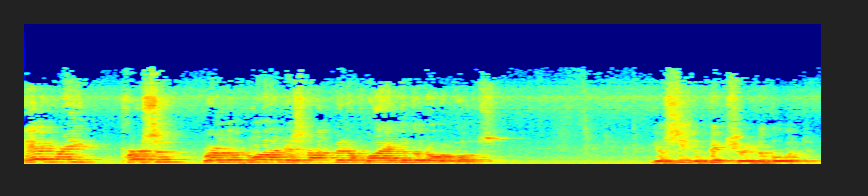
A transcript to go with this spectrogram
every person where the blood has not been applied to the doorpost. You'll see the picture in the bulletin.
